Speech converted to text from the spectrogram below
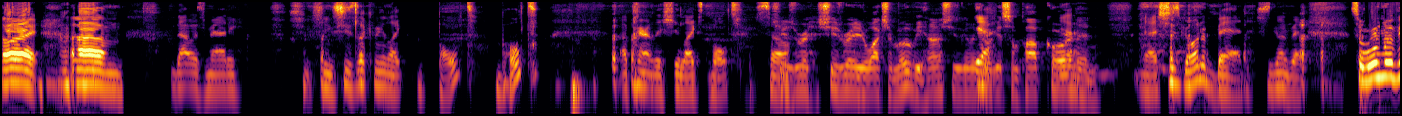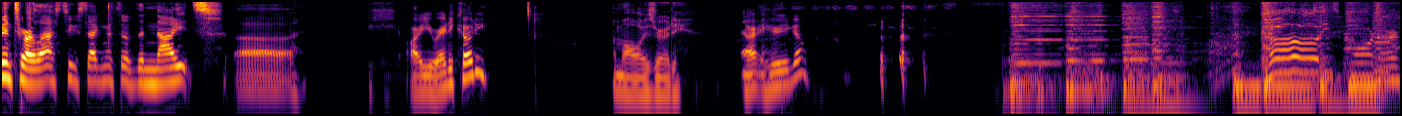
All right. Um, that was Maddie. She, she- she's looking at me like Bolt, Bolt. Apparently, she likes Bolt. So She's re- she's ready to watch a movie, huh? She's gonna Yeah. go get some popcorn Yeah. and yeah, she's going to bed. She's going to bed. So we'll move into our last two segments of the night. Uh, are you ready, Cody? I'm always ready. All right, here you go. Cody's Corner.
